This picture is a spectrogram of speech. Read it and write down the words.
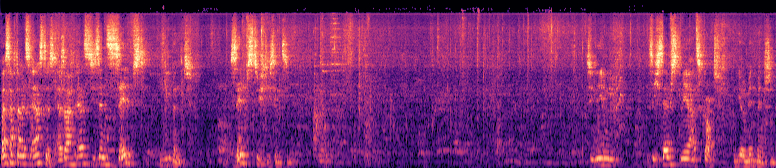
Was sagt er als erstes? Er sagt erst, sie sind selbstliebend. Selbstsüchtig sind sie. Sie lieben sich selbst mehr als Gott und ihre Mitmenschen.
